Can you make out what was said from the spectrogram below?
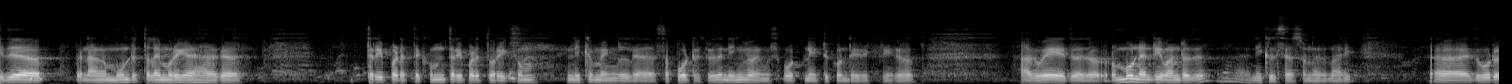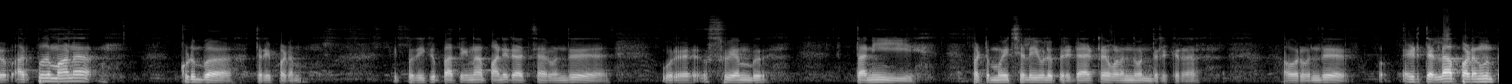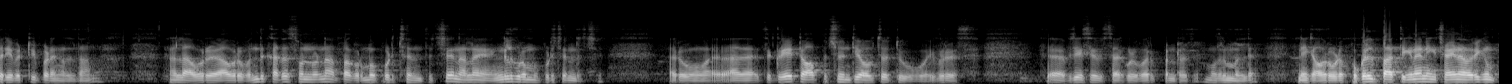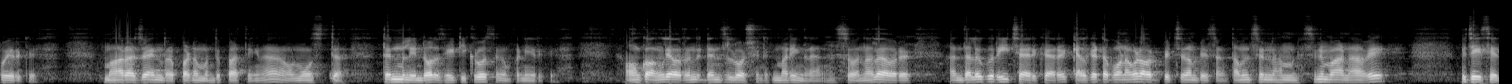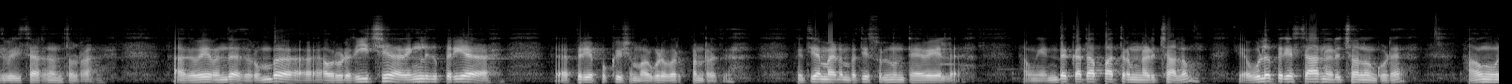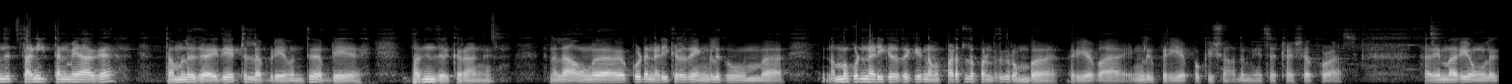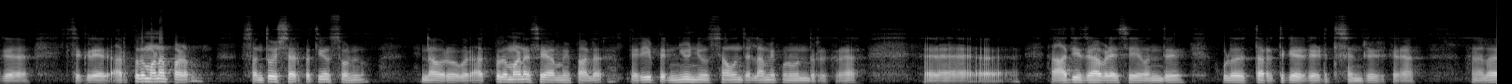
இது இப்போ நாங்கள் மூன்று தலைமுறையாக திரைப்படத்துக்கும் திரைப்படத்துறைக்கும் இன்றைக்கும் எங்கள் சப்போர்ட் இருக்கிறது. நீங்களும் எங்கள் சப்போர்ட் பண்ணிட்டு கொண்டு இருக்கிறீர்கள் ஆகவே இது ரொம்ப நன்றி வந்தது. நிக்கில் சார் சொன்னது மாதிரி. இது ஒரு அற்புதமான குடும்ப திரைப்படம். இப்போதைக்கு பார்த்தீங்கன்னா பாண்டியராஜ் சார் வந்து ஒரு சுயம்பு தனி பட்ட முயற்சியில் இவ்வளோ பெரிய டேரக்டராக வளர்ந்து வந்திருக்கிறார். அவர் வந்து எடுத்த எல்லா படங்களும் பெரிய வெற்றி படங்கள் தான். அதனால் அவர் அவர் வந்து கதை சொன்னோன்னா அப்பாவுக்கு ரொம்ப பிடிச்சிருந்துச்சு. அதனால் எங்களுக்கு ரொம்ப பிடிச்சிருந்துச்சு. அது it's great opportunity also to இவர் விஜய் சேவி சார் கூட ஒர்க் பண்ணுறது முதல் முதல்ல இன்றைக்கி அவரோட புகழ் பார்த்தீங்கன்னா நீங்கள் சைனா வரைக்கும் போயிருக்கு. மகாராஜா என்ற படம் வந்து பார்த்தீங்கன்னா almost ten million dollars eighty gross அங்கே பண்ணியிருக்கு. ஹாங்காங்லேயே அவர் வந்து டென்சில் வாஷிங்டன் மாதிரிங்கிறாங்க ஸோ அதனால் அவர் அந்த அளவுக்கு ரீச் ஆயிருக்காரு. கல்கட்டா போனால் கூட அவர் பிச்சு தான் பேசுகிறாங்க தமிழ் சினிமா சினிமானாவே விஜய் சேதுபதி சார் தான் சொல்கிறாங்க ஆகவே வந்து அது ரொம்ப அவரோட ரீச்சு அது எங்களுக்கு பெரிய பெரிய பொக்கிஷம். அவர் கூட ஒர்க் பண்ணுறது நித்யா மேடம் பற்றி சொல்லணும்னு தேவையில்லை அவங்க எந்த கதாபாத்திரம் நடித்தாலும் எவ்வளோ பெரிய ஸ்டார் நடித்தாலும் கூட அவங்க வந்து தனித்தன்மையாக தமிழக இதயத்தில் அப்படியே வந்து அப்படியே பதிந்திருக்கிறாங்க. அதனால் அவங்க கூட நடிக்கிறது எங்களுக்கு நம்ம கூட நடிக்கிறதுக்கு நம்ம படத்தில் பண்ணுறதுக்கு ரொம்ப பெரிய வா எங்களுக்கு பெரிய பொக்கிஷம். அதுவுமே it's a treasure for us அதே மாதிரி உங்களுக்கு it's அற்புதமான படம். சந்தோஷ் சார் பற்றியும் சொல்லணும். என்ன ஒரு ஒரு அற்புதமான இசையமைப்பாளர் பெரிய பெரிய நியூ நியூ சவுண்ட்ஸ் எல்லாமே கொண்டு வந்திருக்கிறார். ஆதி திராவிட இசையை வந்து உலக தரத்துக்கு எடுத்து சென்று இருக்கிறார் அதனால்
